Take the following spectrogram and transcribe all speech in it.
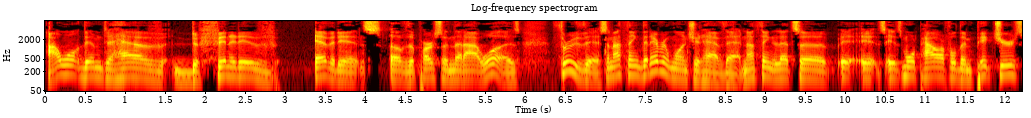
I want them to have definitive evidence of the person that I was through this, and I think that everyone should have that. And I think that's a uh, it, it's it's more powerful than pictures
